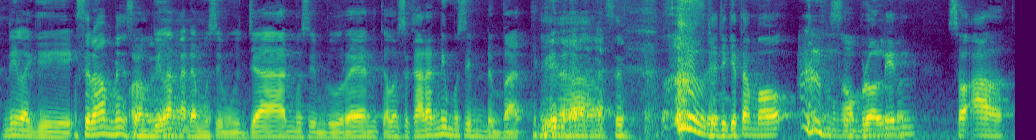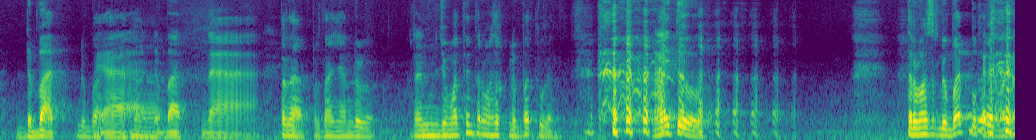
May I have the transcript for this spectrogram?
ini lagi Masih rame orang bilang ada musim hujan, musim duren. Kalau sekarang nih musim debat. Iya, sip. Jadi kita mau ngobrolin soal debat. Debat. Ya, Ah. debat. Nah, Bentar, pertanyaan dulu. Random Jumat ini termasuk debat bukan? Nah itu. Termasuk debat bukan teman?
